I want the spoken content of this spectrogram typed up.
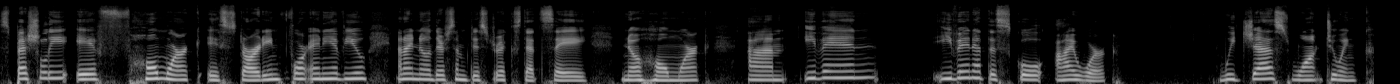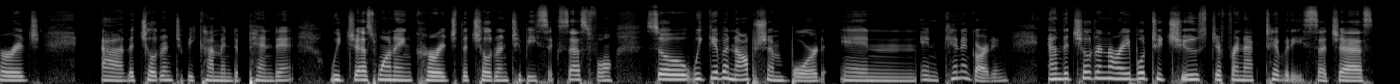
especially if homework is starting for any of you. And I know there's some districts that say no homework. Um, even even at the school I work, we just want to encourage uh, the children to become independent. We just want to encourage the children to be successful. So we give an option board in in kindergarten, and the children are able to choose different activities such as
